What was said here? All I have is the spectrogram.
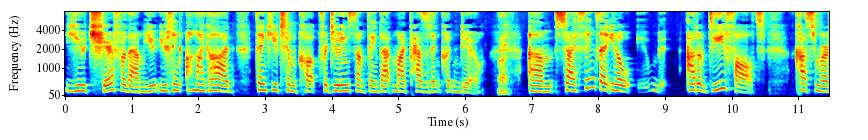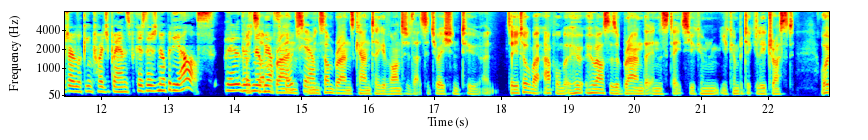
you cheer for them. You you think, oh my God, thank you, Tim Cook, for doing something that my president couldn't do. Right. Um, so I think that, you know, out of default, customers are looking towards brands because there's nobody else. There, there's but nobody else brands, to go to. I mean, some brands can take advantage of that situation too. Uh, so you talk about Apple, but who, who else is a brand that in the states you can you can particularly trust, or,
